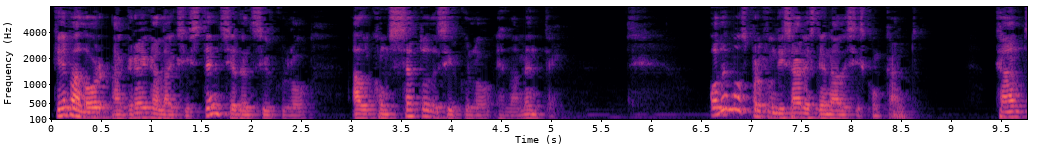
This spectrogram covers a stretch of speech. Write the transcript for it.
¿Qué valor agrega la existencia del círculo al concepto de círculo en la mente? Podemos profundizar este análisis con Kant. Kant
